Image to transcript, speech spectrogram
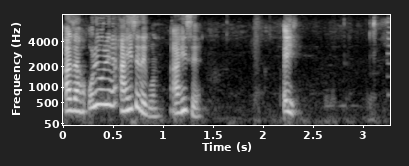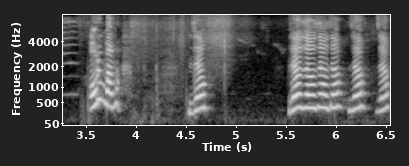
আদা উৰি উৰি আহিছে দেখোন আহিছে। ওরে বাবা যাও যাও যাও যাও যাও যাও যাও।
